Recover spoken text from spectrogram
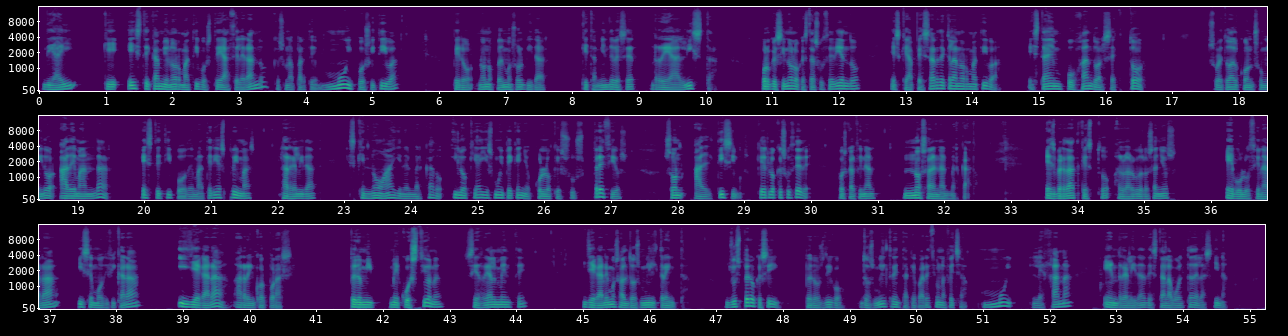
De ahí que este cambio normativo esté acelerando, que es una parte muy positiva, pero no nos podemos olvidar que también debe ser realista, porque si no lo que está sucediendo es que a pesar de que la normativa está empujando al sector, sobre todo al consumidor, a demandar este tipo de materias primas, la realidad es que no hay en el mercado y lo que hay es muy pequeño, con lo que sus precios son altísimos. ¿Qué es lo que sucede? Pues que al final no salen al mercado. Es verdad que esto a lo largo de los años evolucionará y se modificará y llegará a reincorporarse. Pero mi me cuestiona si realmente llegaremos al 2030. Yo espero que sí, pero os digo, 2030, que parece una fecha muy lejana, en realidad está a la vuelta de la esquina.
